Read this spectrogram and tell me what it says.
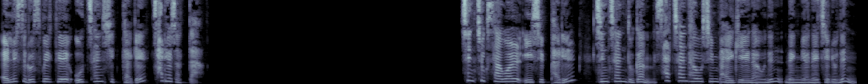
앨리스 로스벨트의 오찬 식탁에 차려졌다. 신축 4월 28일 진찬도감 사찬하우신 발기에 나오는 냉면의 재료는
